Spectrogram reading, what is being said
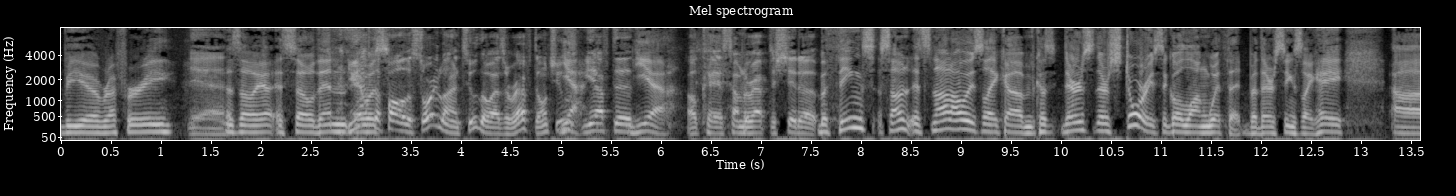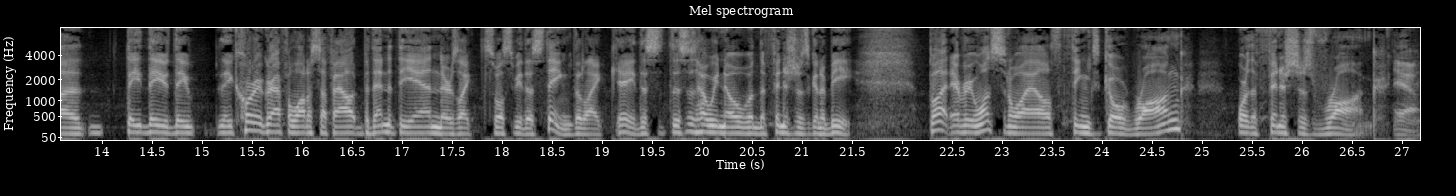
be a referee? Yeah. And so yeah, so then You have was to follow the storyline too, though, as a ref, don't you? Yeah. You have to. yeah. Okay, it's time to wrap the shit up. but things some it's not always like um because there's there's stories that go along with it but there's things like hey uh they they they they choreograph a lot of stuff out but then at the end there's like supposed to be this thing They're like hey this this is how we know when the finish is going to be but every once in a while things go wrong or the finish is wrong Yeah.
